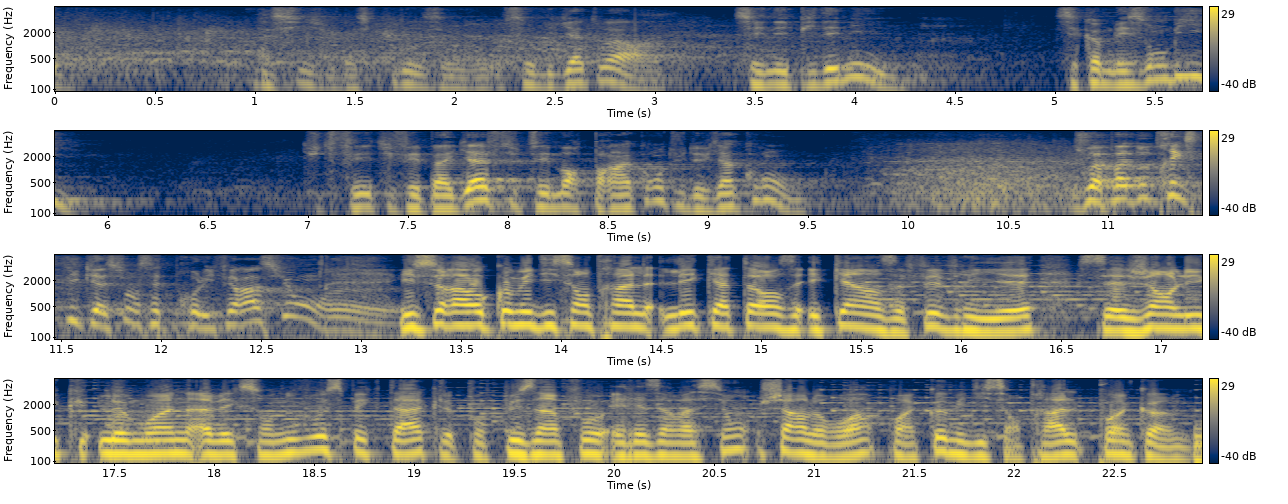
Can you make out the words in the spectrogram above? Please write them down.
Ah si, je vais basculer, c'est- obligatoire. C'est une épidémie. C'est comme les zombies. Tu te fais, tu fais pas gaffe, tu te fais mordre par un con, tu deviens con. Je vois pas d'autre explication à cette prolifération. euh. Il sera au Comédie Centrale les 14 et 15 février. C'est Jean-Luc Lemoine avec son nouveau spectacle. Pour plus d'infos et réservations, charleroi.comédiecentrale.com.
